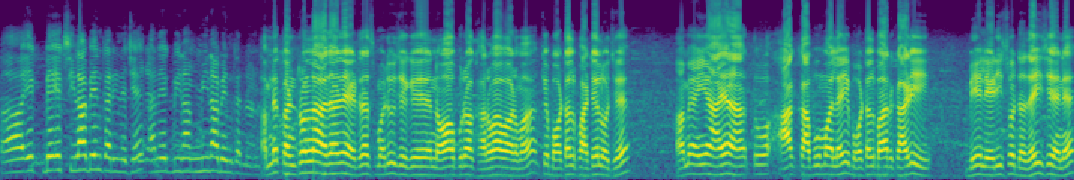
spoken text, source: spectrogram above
એક બે એક શીલાબેન કરીને છે અને એક બીના મીનાબેન કરીને છે. અમને કંટ્રોલના આધારે એડ્રેસ મળ્યું છે કે નવાપુરા ખારવાવાડમાં કે બોટલ ફાટેલો છે. અમે અહીંયા આવ્યા તો આગ કાબૂમાં લઈ બોટલ બહાર કાઢી બે લેડીઝો દધાઈ છે એને.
